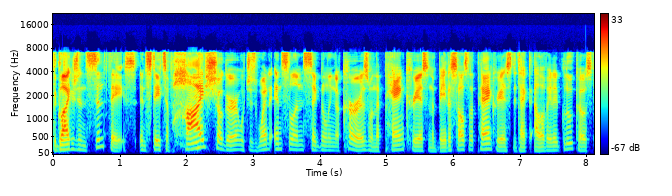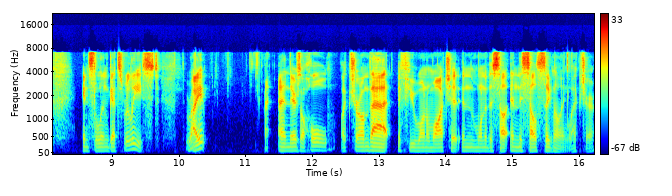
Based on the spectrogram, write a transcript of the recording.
the glycogen synthase in states of high sugar, which is when insulin signaling occurs, when the pancreas and the beta cells of the pancreas detect elevated glucose, insulin gets released, right? And there's a whole lecture on that if you want to watch it in one of the cell in the cell signaling lecture.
